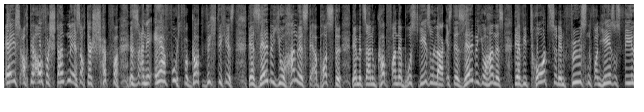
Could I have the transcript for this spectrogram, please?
Er ist auch der Auferstandene. Er ist auch der Schöpfer. Es ist eine Ehrfurcht vor Gott wichtig ist. Derselbe Johannes, der Apostel, der mit seinem Kopf an der Brust Jesu lag, ist derselbe Johannes, der wie tot zu den Füßen von Jesus fiel,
